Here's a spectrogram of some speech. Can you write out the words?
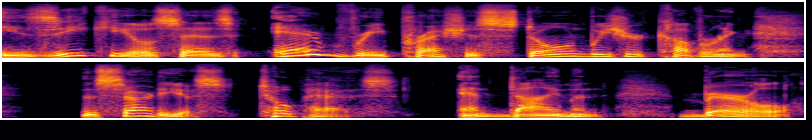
Ezekiel says every precious stone was your covering the sardius, topaz, and diamond, beryl,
